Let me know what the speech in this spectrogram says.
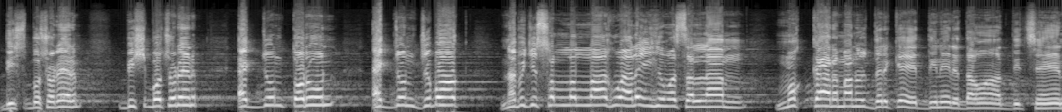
বিশ বছরের বিশ বছরের একজন তরুণ, একজন যুবক নবীজি সাল্লাল্লাহু আলাইহি ওয়াসাল্লাম মক্কার মানুষদেরকে দিনের দাওয়াত দিচ্ছেন।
